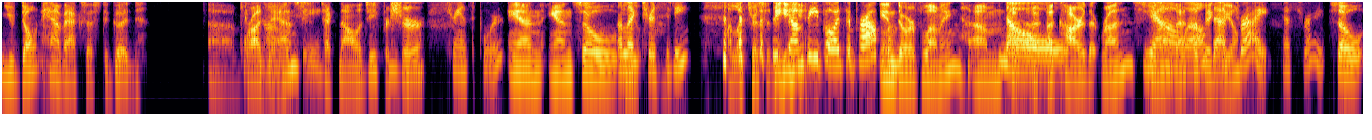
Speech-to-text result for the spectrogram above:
you don't have access to good uh, broadband technology. for mm-hmm. sure. Transport. And and so electricity you, electricity. Some people it's a problem. Indoor plumbing um no a, a, car that runs yeah know, that's well, a big that's deal. right. That's right. So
